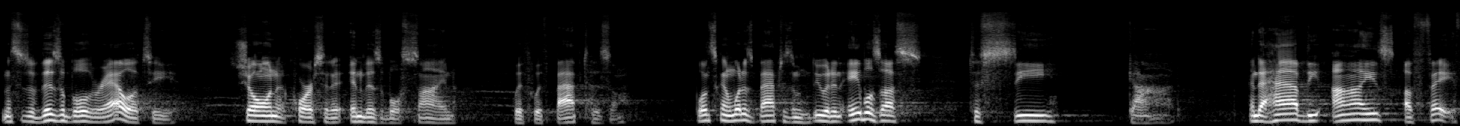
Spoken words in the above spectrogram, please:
and this is a visible reality, shown, of course, in an invisible sign with, with baptism. But once again, what does baptism do? It enables us to see God and to have the eyes of faith.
